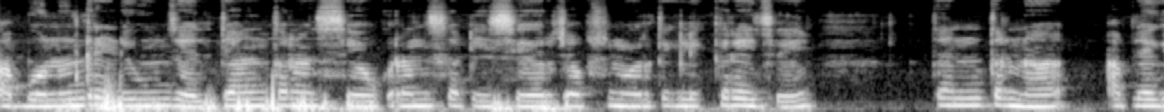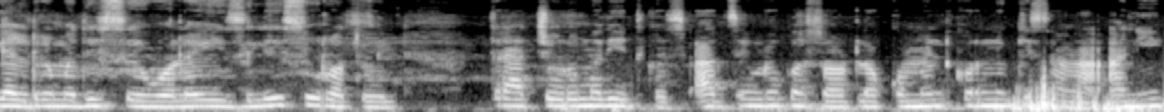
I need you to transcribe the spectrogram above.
बनवून रेडी होऊन जाईल. त्यानंतर ना सेव्ह करण्यासाठी शेअरच्या ऑप्शनवरती क्लिक करायचं आहे त्यानंतर ना आपल्या गॅलरीमध्ये सेव्ह व्हायला इझिली सुरुवात होईल. तर आजच्या व्हिडिओमध्ये इतकंच. आजचा व्हिडिओ कसा वाटला? कमेंट करून नक्की सांगा. आणि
